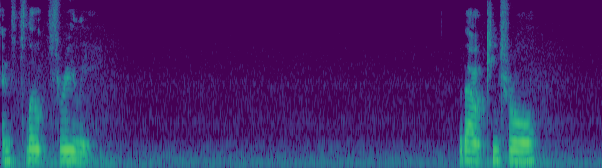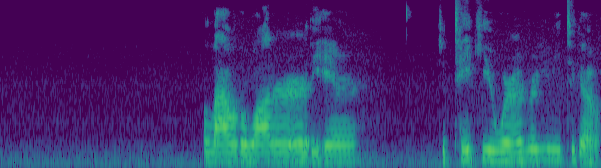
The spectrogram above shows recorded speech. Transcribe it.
and float freely without control. Allow the water or the air to take you wherever you need to go.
